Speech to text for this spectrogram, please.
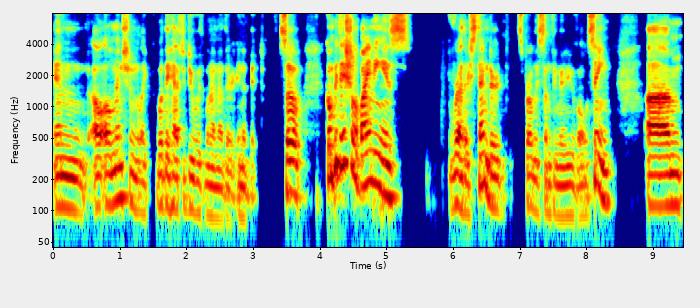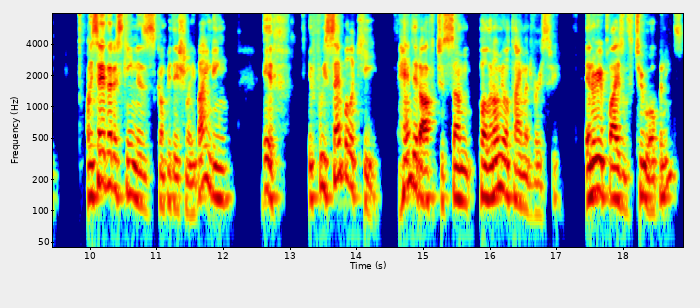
and I'll, I'll mention like what they have to do with one another in a bit. So computational binding is rather standard. It's probably something that you've all seen. Um, we say that a scheme is computationally binding if if we sample a key, hand it off to some polynomial time adversary, and it replies with two openings,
